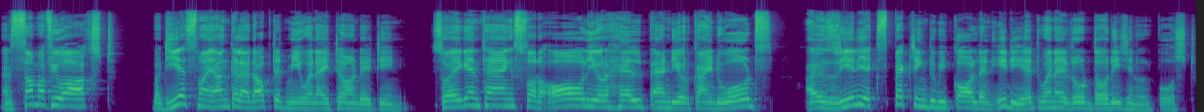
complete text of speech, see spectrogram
And some of you asked, but yes, my uncle adopted me when I turned 18. So again, thanks for all your help and your kind words. I was really expecting to be called an idiot when I wrote the original post.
